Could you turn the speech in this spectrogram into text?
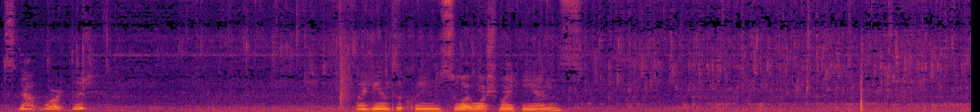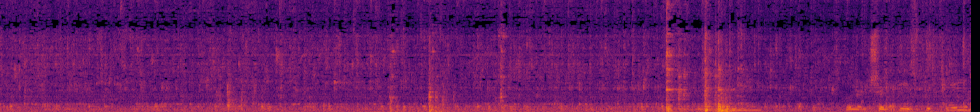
It's not worth it. My hands are clean, so I wash my hands. Gonna check these potatoes.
